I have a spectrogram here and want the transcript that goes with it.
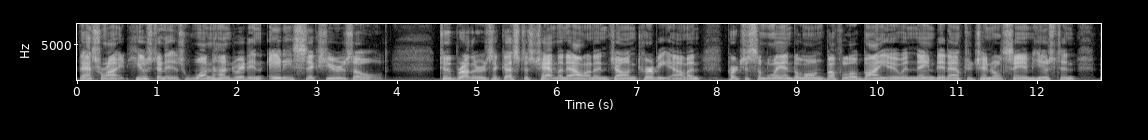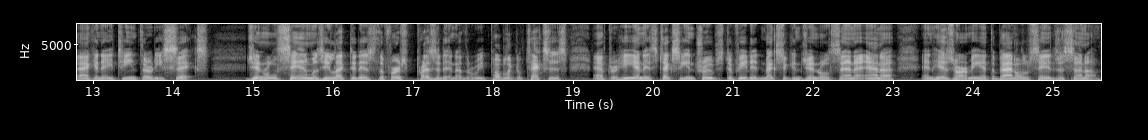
That's right, Houston is 186 years old. Two brothers, Augustus Chapman Allen and John Kirby Allen, purchased some land along Buffalo Bayou and named it after General Sam Houston back in 1836. General Sam was elected as the first president of the Republic of Texas after he and his Texian troops defeated Mexican General Santa Anna and his army at the Battle of San Jacinto.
